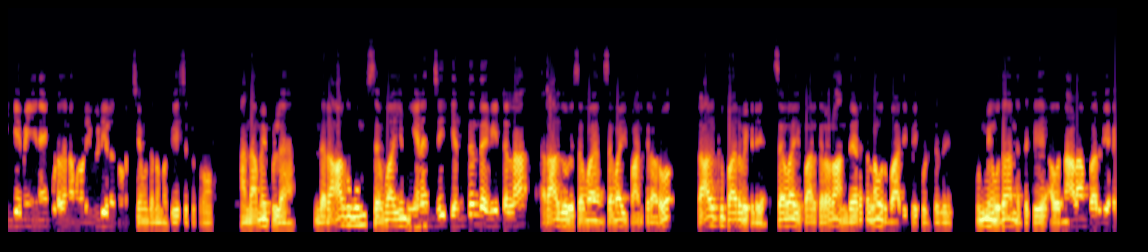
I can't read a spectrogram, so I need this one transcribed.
எங்கேயுமே இணையக்கூடாது நம்மளுடைய வீடியோல தொடர்ச்சியாக வந்து நம்ம பேசிட்டு இருக்கிறோம் அந்த அமைப்புல இந்த ராகுவும் செவ்வாயும் இணைஞ்சு எந்தெந்த வீட்டெல்லாம் ராகு செவ்வாய் செவ்வாய் பார்க்கிறாரோ ராகுக்கு பார்வை கிடையாது. செவ்வாய் பார்க்கிறாரோ அந்த இடத்துலலாம் ஒரு பாதிப்பை கொடுத்தது. உண்மை உதாரணத்துக்கு அவர் நாலாம் பார்வையாக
